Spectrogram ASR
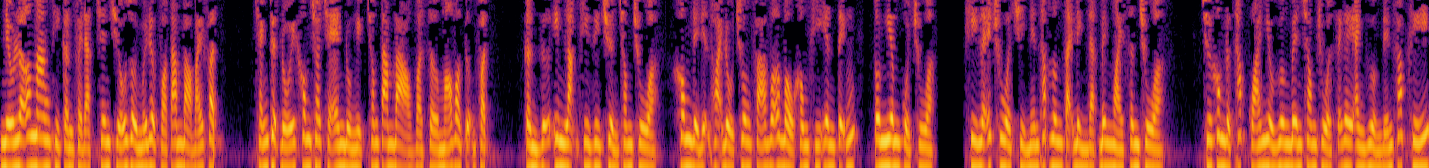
Nếu lỡ mang thì cần phải đặt trên chiếu rồi mới được vào tam bảo bái Phật. Tránh tuyệt đối không cho trẻ em đùa nghịch trong tam bảo và sờ mó vào tượng Phật. Cần giữ im lặng khi di chuyển trong chùa, không để điện thoại đổ chuông phá vỡ bầu không khí yên tĩnh, tôn nghiêm của chùa. Khi lễ chùa chỉ nên thắp hương tại đỉnh đặt bên ngoài sân chùa. Chứ không được thắp quá nhiều hương bên trong chùa sẽ gây ảnh hưởng đến pháp khí.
